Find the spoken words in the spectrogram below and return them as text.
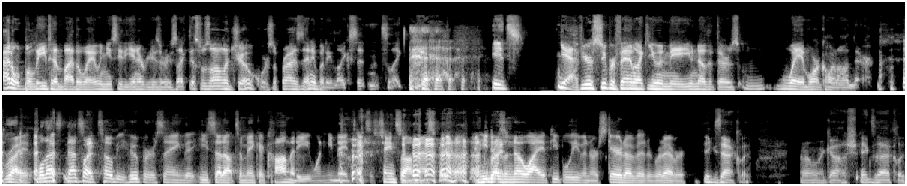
i don't believe him by the way when you see the interviews where he's like this was all a joke. We're surprised anybody likes it. And it's like it's yeah if you're a super fan like you and me you know that there's way more going on there. Right. Well, that's that's like Tobe Hooper saying that he set out to make a comedy when he made Texas Chainsaw Massacre, and he doesn't know why people even are scared of it or whatever. exactly. Oh my gosh. Exactly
